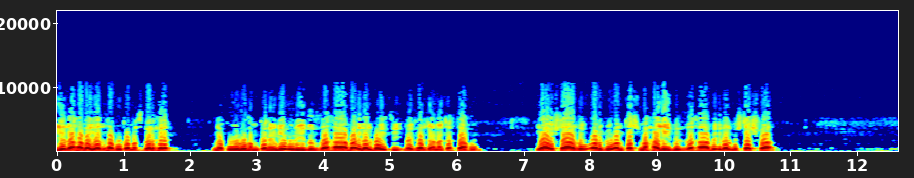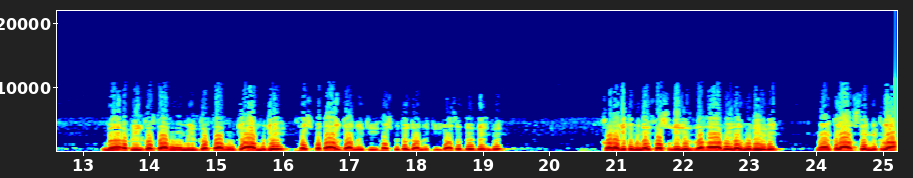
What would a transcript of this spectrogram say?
یہ ذهب يذهب کا مصدر ہے. نقول ہم کہیں گے ارید الذهاب الى البيت. میں گھر جانا چاہتا ہوں. یا استاد ارجو ان تسمح لي بالذهاب الى المستشفى. میں اپیل کرتا ہوں، امید کرتا ہوں کہ آپ مجھے ہسپتال جانے کی ہاسپٹل جانے کی اجازت دے دیں گے. خرجت من الفصل للذهاب الى المدير. میں کلاس سے نکلا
